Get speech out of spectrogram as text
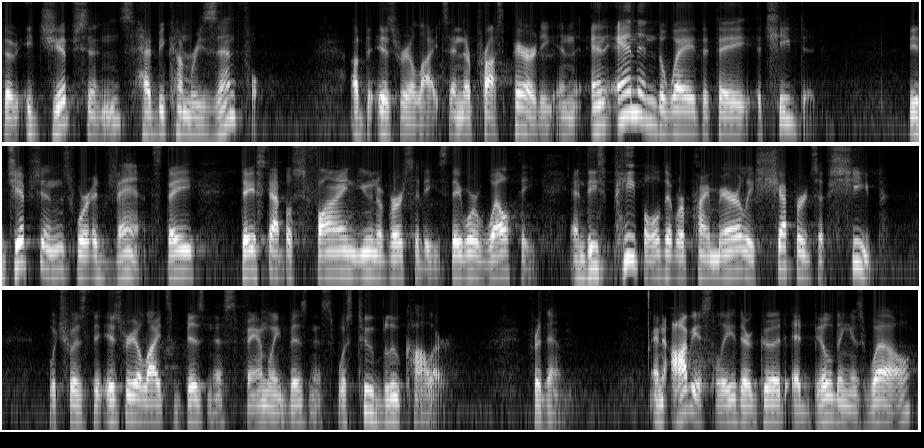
the Egyptians had become resentful of the Israelites and their prosperity and, and, and in the way that they achieved it. The Egyptians were advanced. They, they established fine universities. They were wealthy. And these people that were primarily shepherds of sheep, which was the Israelites' business, family business, was too blue collar for them. And obviously, they're good at building as well.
